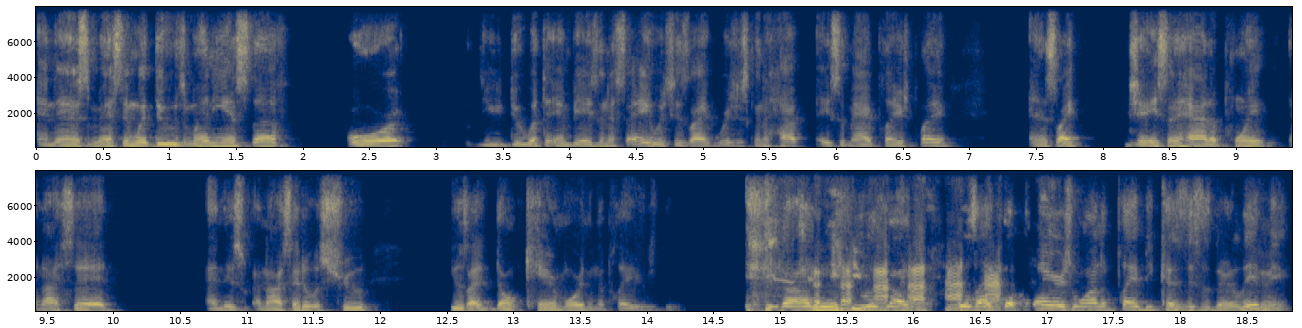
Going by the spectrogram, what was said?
and then it's messing with dudes money and stuff or you do what the nba is going to say which is like we're just going to have asymptomatic players play and it's like jason had a point and i said and this and i said it was true he was like, don't care more than the players do. you know what I mean? He was like, he was like, the players want to play because this is their living.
